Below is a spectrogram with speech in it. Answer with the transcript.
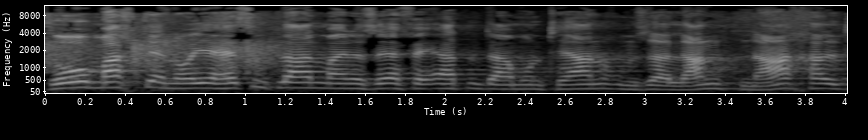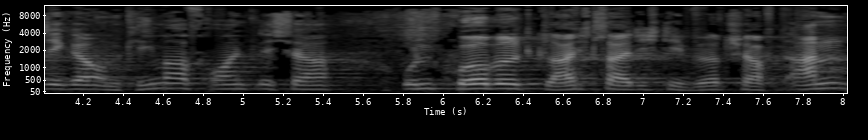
so macht der neue Hessenplan, meine sehr verehrten Damen und Herren, unser Land nachhaltiger und klimafreundlicher und kurbelt gleichzeitig die Wirtschaft an.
